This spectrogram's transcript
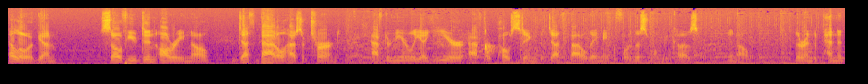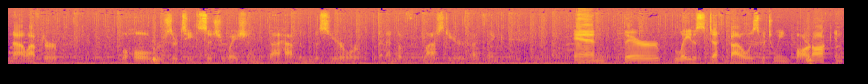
Hello again. So if you didn't already know, Death Battle has returned after nearly a year after posting the Death Battle they made before this one because, you know, they're independent now after the whole Rooster Teeth situation that happened this year or the end of last year, I think. And their latest death battle is between Bardock and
